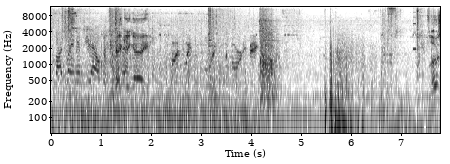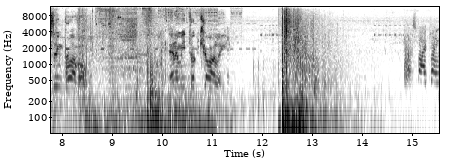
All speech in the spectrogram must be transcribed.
Spy plane MTL. 50%. Taking A. Spy plane deployed. Authority base. Losing Bravo. Enemy took Charlie. Spy plane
